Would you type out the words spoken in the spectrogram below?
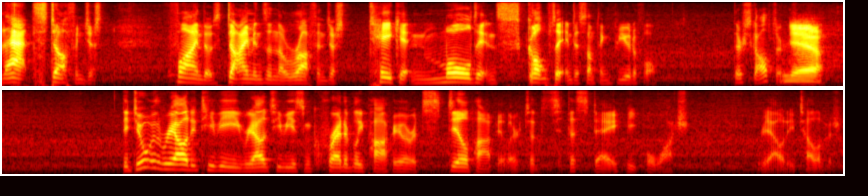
that stuff and just find those diamonds in the rough and just take it and mold it and sculpt it into something beautiful. They're sculptors. yeah. They do it with reality TV. Reality TV is incredibly popular. It's still popular to, to this day. People watch reality television.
